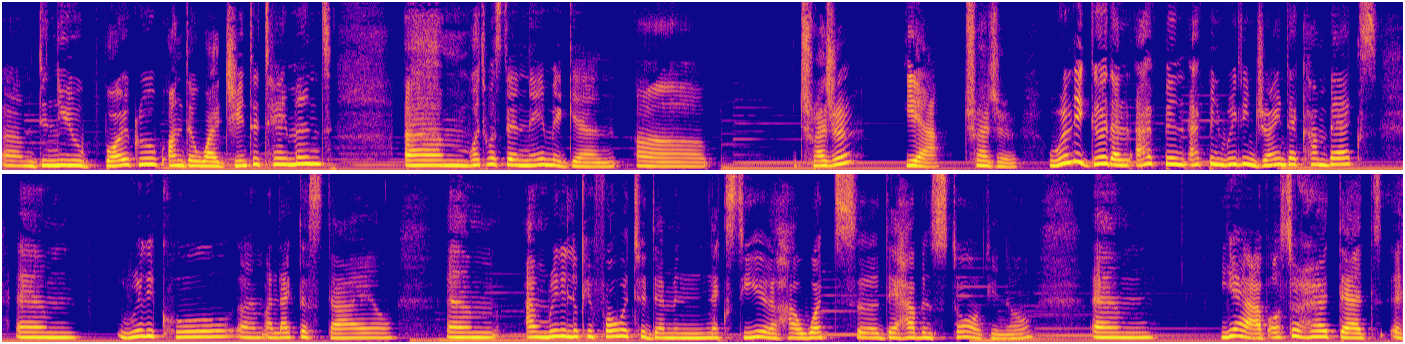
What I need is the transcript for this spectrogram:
um, the new boy group under YG Entertainment. Um, what was their name again? Uh, Treasure? Yeah, Treasure. Really good. I, have been I've been really enjoying their comebacks. Um, really cool. Um, I like the style. Um, I'm really looking forward to them in next year. How what uh, they have installed, you know. Um, yeah, I've also heard that uh,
